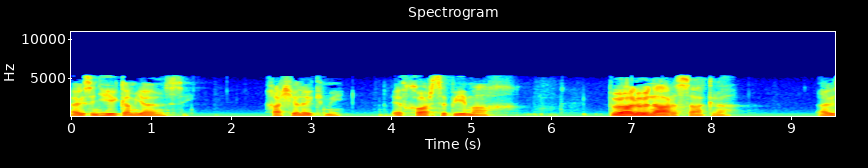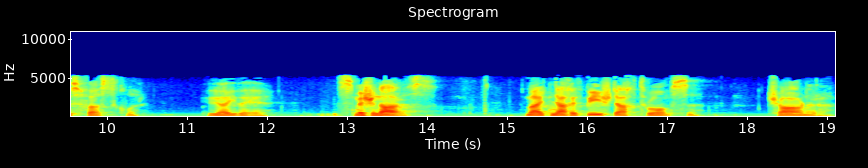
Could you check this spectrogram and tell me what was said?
Agos yn hic am iawn sy. Chasialig mi. Edd chors y bu mach. Bwalw yn aras agra. Agos ffasglar. Iau dde. Smish yn aras. Maet nacheth bysdach tromsa. Charnara.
